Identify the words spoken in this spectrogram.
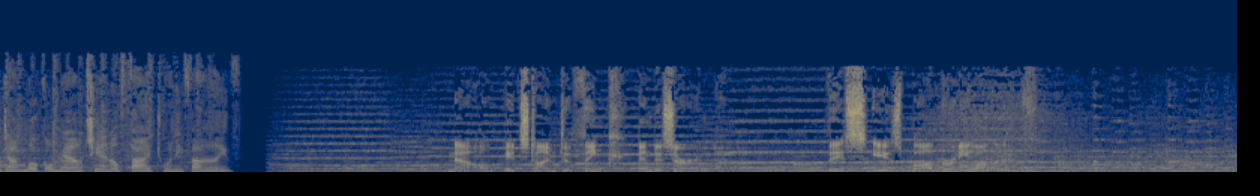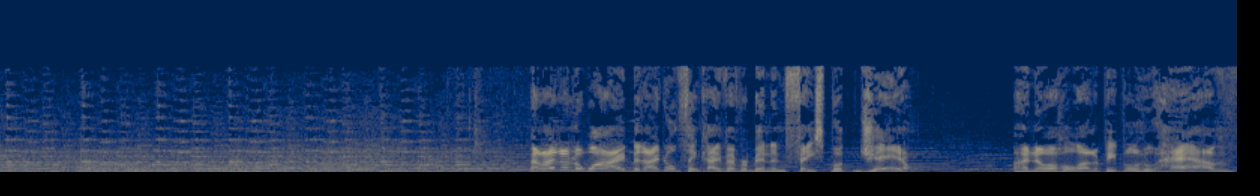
and on Local Now, Channel 525. Now it's time to think and discern. This is Bob Burney Live. Well, I don't know why, but I don't think I've ever been in Facebook jail. I know a whole lot of people who have.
